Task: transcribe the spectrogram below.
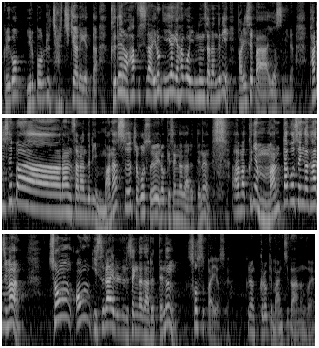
그리고 율법을 잘 지켜야 되겠다. 그대로 합시다. 이렇게 이야기하고 있는 사람들이 바리세파였습니다. 바리세파라는 사람들이 많았어요, 적었어요. 이렇게 생각할 때는 아마 그냥 많다고 생각하지만 정엉 이스라엘을 생각할 때는 소수파였어요. 그냥 그렇게 많지도 않은 거예요.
